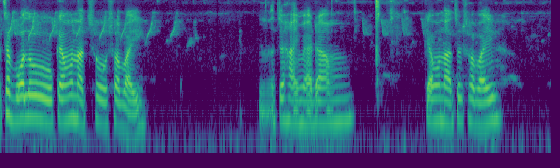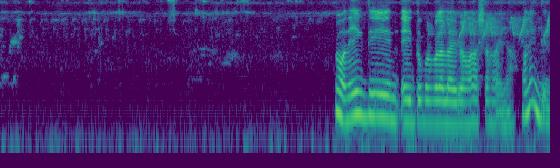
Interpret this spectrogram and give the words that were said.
আচ্ছা বলো, কেমন আছো সবাই? আচ্ছা হাই ম্যাডাম কেমন আছো সবাই? অনেক দিন এই দুপুরবেলা লাইভে আমার আসা হয় না। অনেক দিন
